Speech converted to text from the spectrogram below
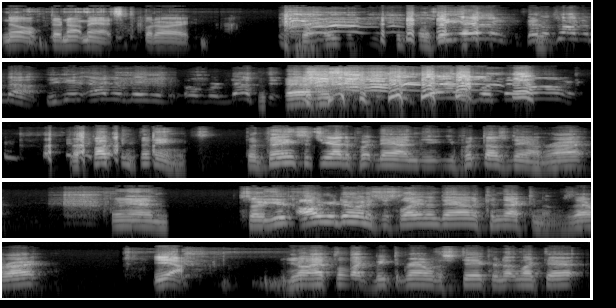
No, they're not matched, but all right. So all you put those- See, Aaron, that's what I'm talking about. You get aggravated over nothing. That's what they are. the fucking things, the things that you had to put down, you, you put those down, right? And so you're all you're doing is just laying them down and connecting them. Is that right? Yeah, You don't have to like beat the ground with a stick or nothing like that.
